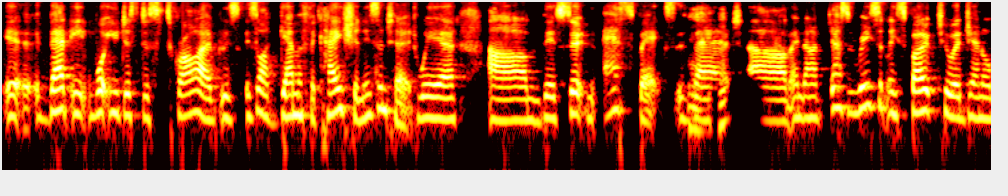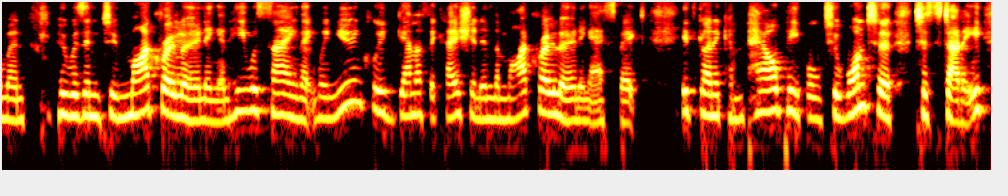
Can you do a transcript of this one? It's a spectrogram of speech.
It, that it, what you just described is, is like gamification, isn't it? Where um, there's certain aspects mm-hmm. that, um, and I just recently spoke to a gentleman who was into micro learning, and he was saying that when you include gamification in the micro learning aspect, it's going to compel people to want to to study,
